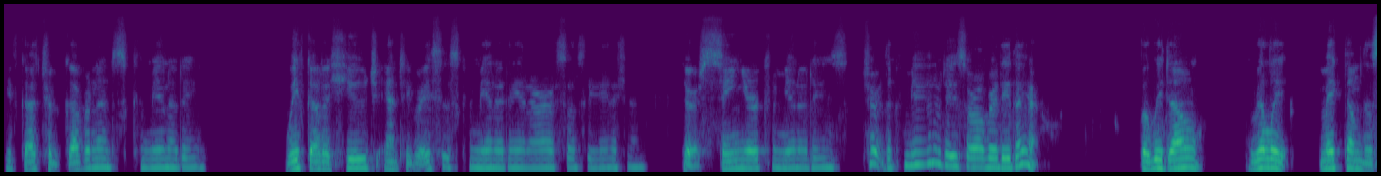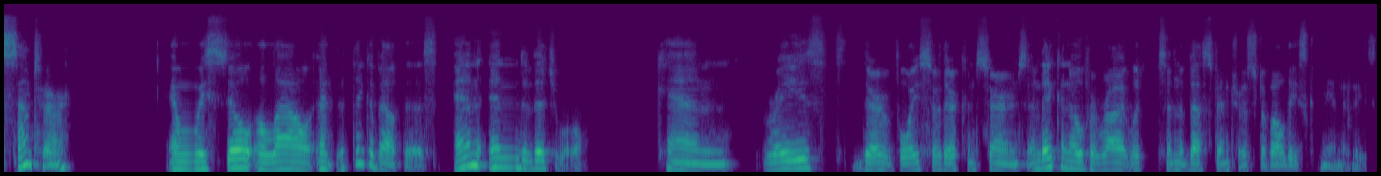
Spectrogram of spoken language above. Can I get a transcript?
You've got your governance community. We've got a huge anti-racist community in our association. There are senior communities. Sure, the communities are already there, but we don't really make them the center. And we still allow, and think about this an individual can raise their voice or their concerns, and they can override what's in the best interest of all these communities.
